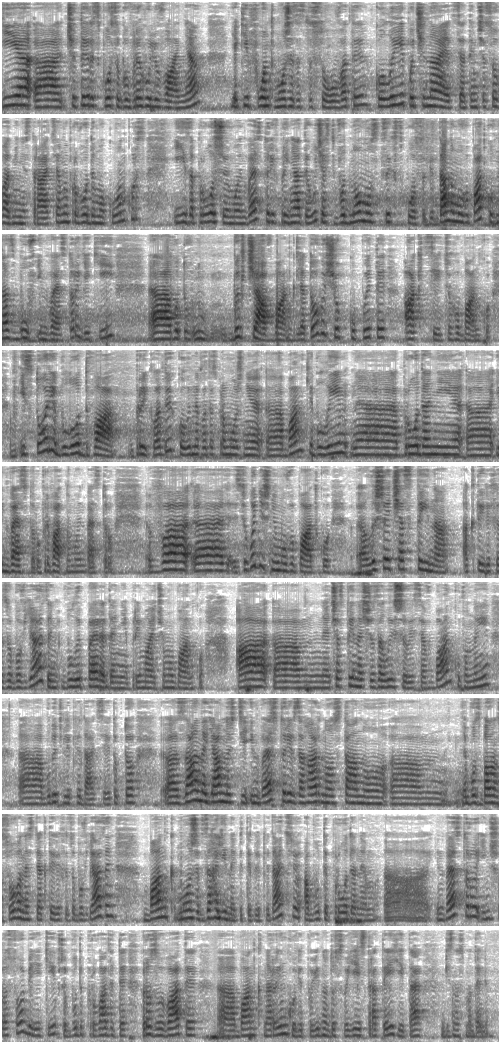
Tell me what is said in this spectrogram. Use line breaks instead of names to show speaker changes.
є е, чотири способи врегулювання, які фонд може застосовувати. Коли починається тимчасова адміністрація, ми проводимо конкурс і запрошуємо інвесторів прийняти участь в одному з цих способів. В даному випадку в нас був інвестор, який вивчав банк для того, щоб купити акції цього банку. В історії було два приклади, коли неплатоспроможні е, банки були е, продані е, інвестору, приватному інвестору. В е, сьогоднішньому випадку е, лише частина активів і зобов'язань були передані приймаючому банку, а е, частина, що залишилися в банку, вони е, будуть в ліквідації. Тобто, е, за наявності інвесторів, за гарного стану е, або збалансованості активів і зобов'язань, банк може взагалі не піти в ліквідацію, а бути проданим е, інвестору, іншій особі, який вже буде провадити, розвивати банк на ринку відповідно до своєї стратегії та бізнес-моделі.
